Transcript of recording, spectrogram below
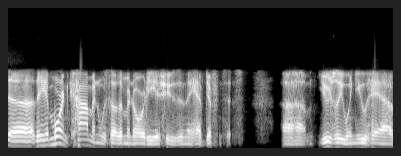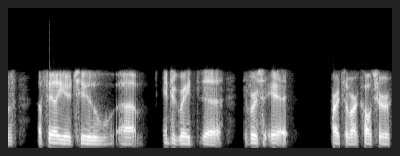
uh, they have more in common with other minority issues than they have differences. Um, usually, when you have a failure to um, integrate uh, diverse uh, parts of our culture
